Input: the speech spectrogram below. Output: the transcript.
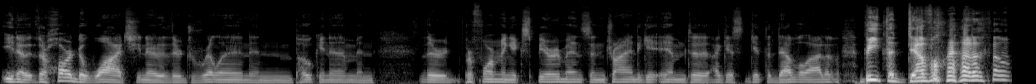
you know they're hard to watch you know they're drilling and poking him and they're performing experiments and trying to get him to i guess get the devil out of him beat the devil out of him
